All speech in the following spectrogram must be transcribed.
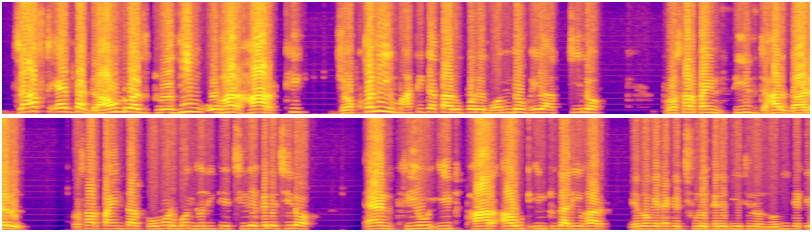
Just at the ground was closing over her ঠিক যখনই মাটিটা তার উপরে বন্ধ হয়ে আসছিল, Proserpine seized her girdle, Proserpine তার কোমর বন্ধনীকে ছিঁড়ে ফেলেছিল and threw it far out into the river এবং এটাকে ছুঁড়ে ফেলে দিয়েছিল নদী থেকে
